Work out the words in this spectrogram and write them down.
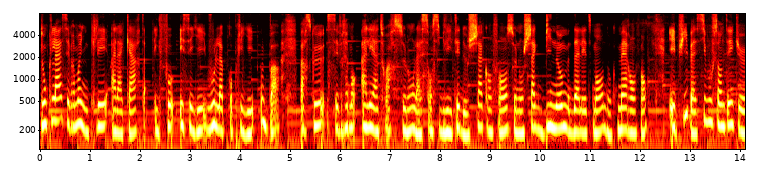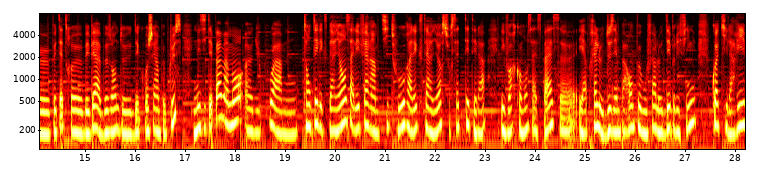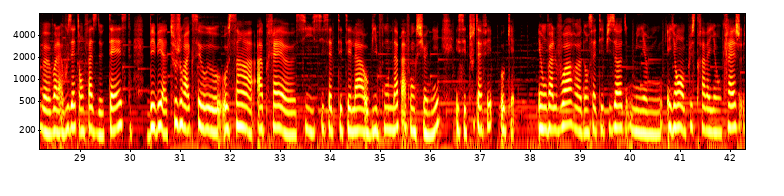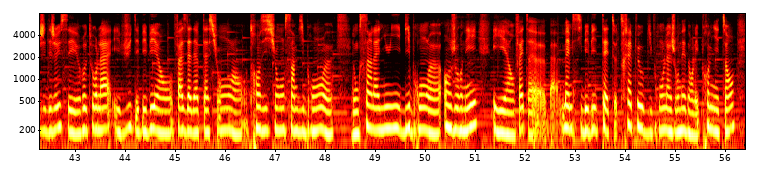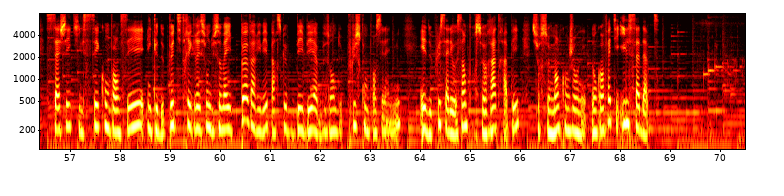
Donc là, c'est vraiment une clé à la carte. Il faut essayer, vous l'approprier ou pas, parce que c'est vraiment aléatoire selon la sensibilité de chaque enfant, selon chaque binôme d'allaitement, donc mère-enfant. Et puis, bah, si vous sentez que peut-être euh, bébé a besoin de décrocher un peu plus, n'hésitez pas, maman, euh, du coup, à hum, tenter l'expérience, aller faire un petit tour à l'extérieur sur cette tétée-là et voir comment ça se passe. Euh, et après, le deuxième parent peut vous faire le débriefing. Quoi qu'il arrive, voilà, vous êtes en phase de test Bébé a toujours accès au, sein après euh, si, si cette tétée-là au biberon n'a pas fonctionné et c'est tout à fait OK. Et on va le voir euh, dans cet épisode, mais euh, ayant en plus travaillé en crèche, j'ai déjà eu ces retours-là et vu des bébés en phase d'adaptation, en transition, sein biberon, euh, donc sein la nuit, biberon en journée. Et en fait, bah, même si bébé tête très peu au biberon la journée dans les premiers temps, sachez qu'il sait compenser et que de petites régressions du sommeil peuvent arriver parce que bébé a besoin de plus compenser la nuit et de plus aller au sein pour se rattraper sur ce manque en journée. Donc en fait, il s'adapte.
